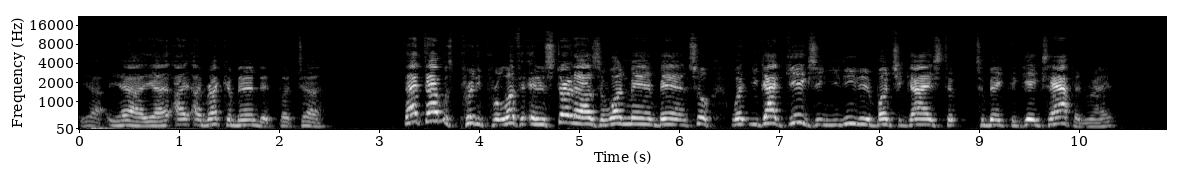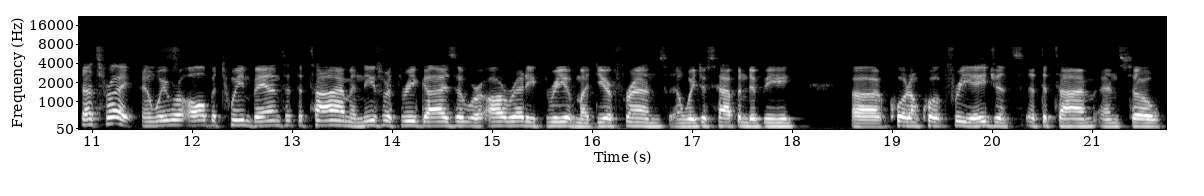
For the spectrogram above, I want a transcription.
Yeah, yeah, yeah. I, I recommend it, but uh, that that was pretty prolific, and it started out as a one man band. So what you got gigs, and you needed a bunch of guys to to make the gigs happen, right? That's right. And we were all between bands at the time, and these were three guys that were already three of my dear friends, and we just happened to be uh, quote unquote free agents at the time. And so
